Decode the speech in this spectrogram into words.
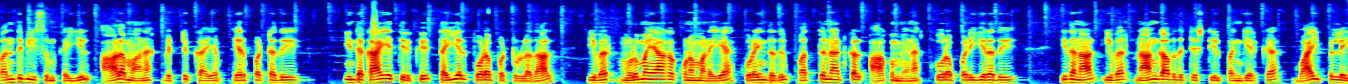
பந்து வீசும் கையில் ஆழமான வெட்டுக்காயம் ஏற்பட்டது. இந்த காயத்திற்கு தையல் போடப்பட்டுள்ளதால் இவர் முழுமையாக குணமடைய குறைந்தது பத்து நாட்கள் ஆகும் என கூறப்படுகிறது. இதனால் இவர் நான்காவது டெஸ்டில் பங்கேற்க வாய்ப்பில்லை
